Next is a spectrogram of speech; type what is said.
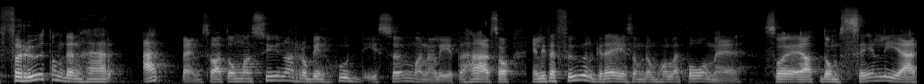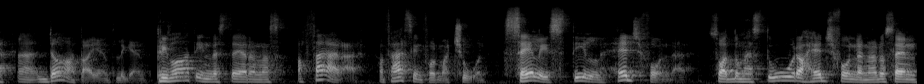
förutom den här appen, så att om man synar Robin Hood i sömmarna lite här, så en lite ful grej som de håller på med så är att de säljer äh, data egentligen. Privatinvesterarnas affärer, affärsinformation, säljs till hedgefonder så att de här stora hedgefonderna då sen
